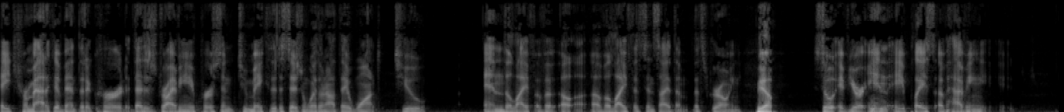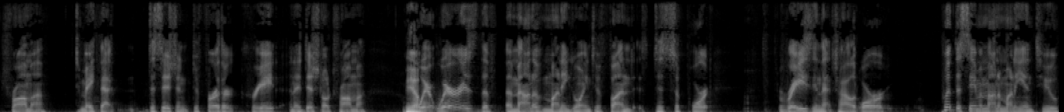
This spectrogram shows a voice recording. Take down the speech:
a traumatic event that occurred that is driving a person to make the decision whether or not they want to end the life of a, of a life that's inside them that's growing. Yeah. So if you're in a place of having trauma to make that decision to further create an additional trauma. Yeah. Where where is the amount of money going to fund to support raising that child, or put the same amount of money into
